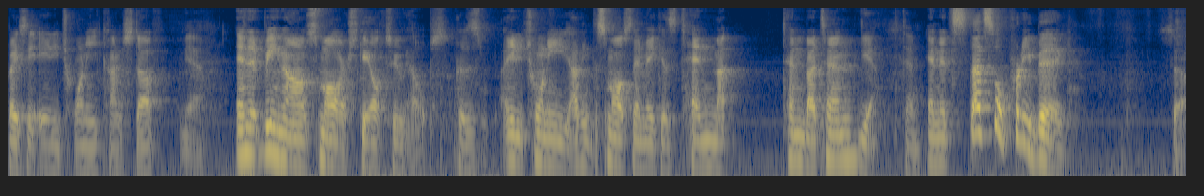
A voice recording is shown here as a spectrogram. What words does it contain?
basically 80-20 kind of stuff. Yeah. And it being on a smaller scale too helps because 80-20, I think the smallest they make is 10, mi- 10 by 10. Yeah. Ten. And it's that's still pretty big. So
